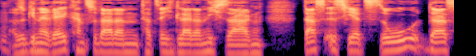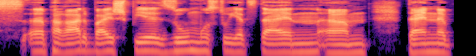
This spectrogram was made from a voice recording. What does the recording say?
Mhm. Also generell kannst du da dann tatsächlich leider nicht sagen, das ist jetzt so das äh, Paradebeispiel, so musst du jetzt dein, ähm, deine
